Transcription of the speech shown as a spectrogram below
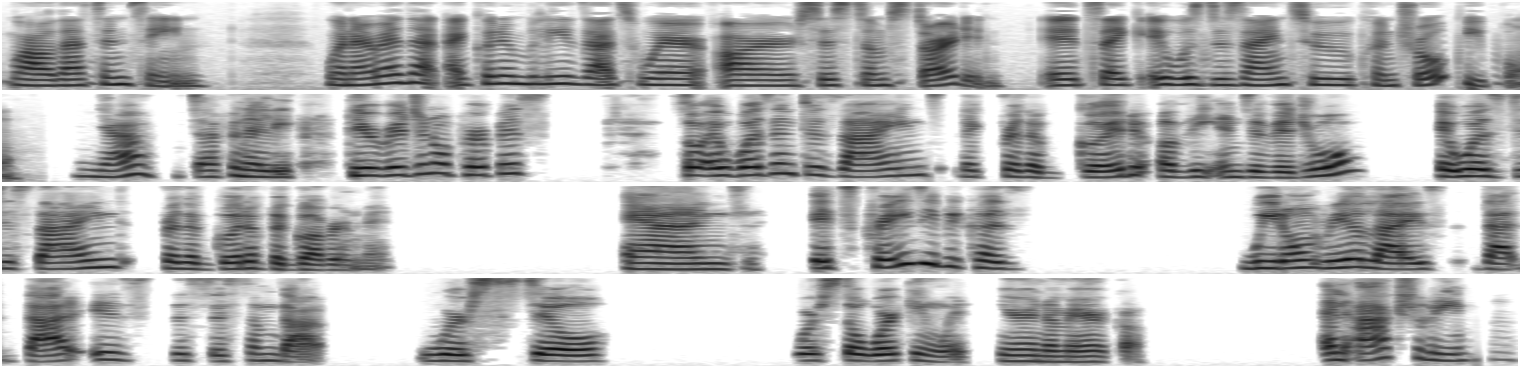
Wow, that's insane. When I read that, I couldn't believe that's where our system started. It's like it was designed to control people. Yeah, definitely. The original purpose So it wasn't designed like for the good of the individual. It was designed for the good of the government. And it's crazy because we don't realize that that is the system that we're still we're still working with here in America. And actually, hmm.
